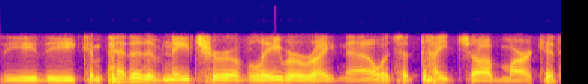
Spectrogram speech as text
the the competitive nature of labor right now. It's a tight job market,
